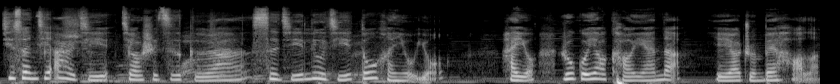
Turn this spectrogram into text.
计算机二级、教师资格啊，四级、六级都很有用。还有，如果要考研的，也要准备好了。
